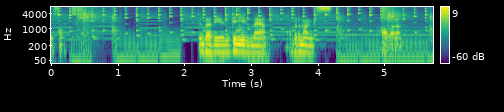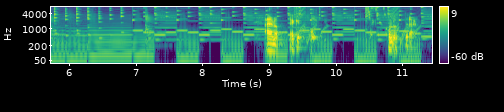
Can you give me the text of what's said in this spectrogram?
och sånt. Du behöver ju en deal med abonnemangshavaren. I don't know, jag kan kolla upp det där.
